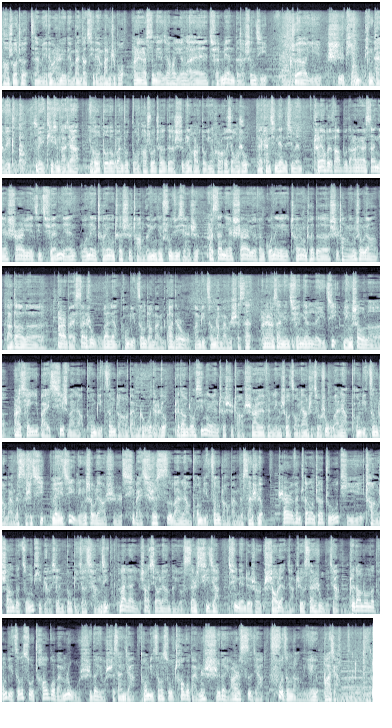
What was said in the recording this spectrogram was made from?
涛说车，在每天晚上六点半到七点半直播。二零二四年将会迎来全面的升级，主要以视频平台为主，所以提醒大家以后多多关注董涛说车的视频号、抖音号和小红书。来看今天的新闻，乘联会发布的二零二三年十二月及全年国内乘用车市场的运行数据显示，二三年十二月份国内乘用车的市场零售量达到了二百三十五万辆，同比增长百分之八点五，环比增长百分之十三。二零二三年全年累计零售了二千一百七十万辆，同比增长了百分之五点六。这当中，新能源车市场十二月份零售总量是九十五万辆，同比增长百分之四十七，累计零售量是七百七十四万辆，同比增长百分之三十六。十二月份乘用车主体厂商的总体表现都比较强劲，万辆以上销量的有三十七家，去年这时候少两家，只有三十五家。这当中呢，同比增速超超过百分之五十的有十三家，同比增速超过百分之十的有二十四家，负增长的也有八家。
